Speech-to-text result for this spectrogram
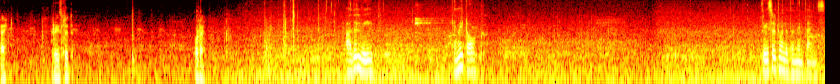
ഹായ്. ബ്രേസ്ലെറ്റ്. പോട്ടെ. അതിൽ weight. Can we talk? Bracelet കൊണ്ട് തന്നതിന് താങ്ക്സ്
